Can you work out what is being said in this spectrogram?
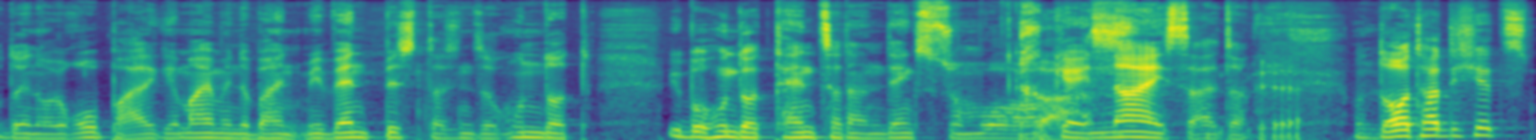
oder in Europa allgemein, wenn du bei einem Event bist, da sind so 100, über 100 Tänzer, dann denkst du schon, wow, okay, nice, Alter. Und dort hatte ich jetzt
